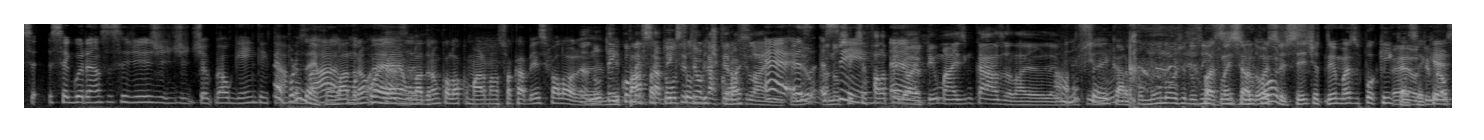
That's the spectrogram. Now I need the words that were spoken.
Se- Segurança se diz de, de- de alguém tentar É, por roubar exemplo, um ladrão, coisa. é, um ladrão coloca uma arma na sua cabeça e fala, olha, Não tem me como saber que todos você os tem uma seus carteira offline, É, entendeu? A não ser que sim, você fala pra ele, é. ó, eu tenho mais em casa lá. eu- Ah, não enfim, sei, cara. Com o mundo hoje dos Pô, se não influenciadores... suficiente, eu tenho mais um pouquinho, É, cara. eu você quer? um Se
